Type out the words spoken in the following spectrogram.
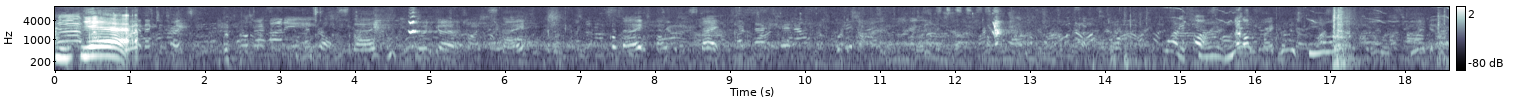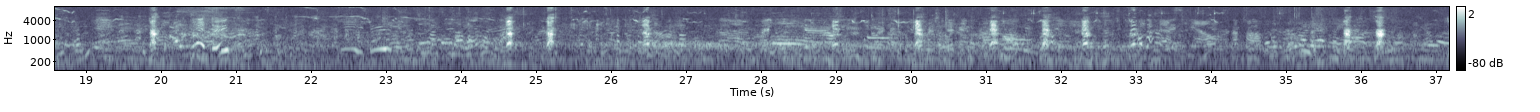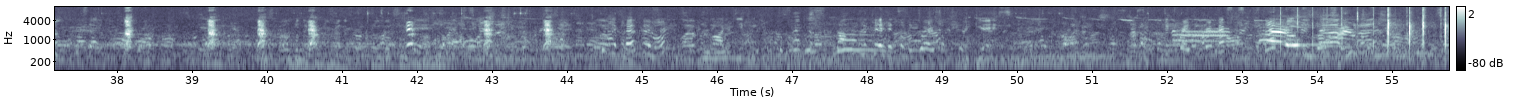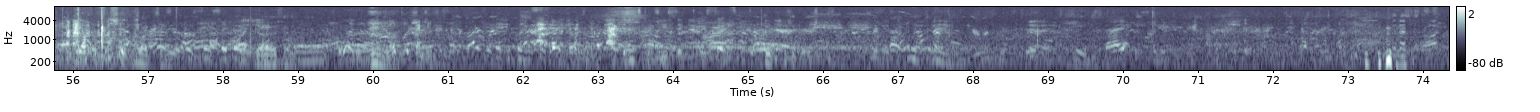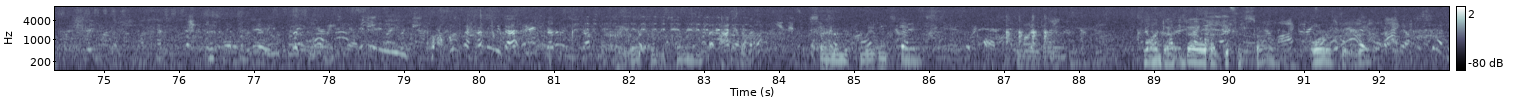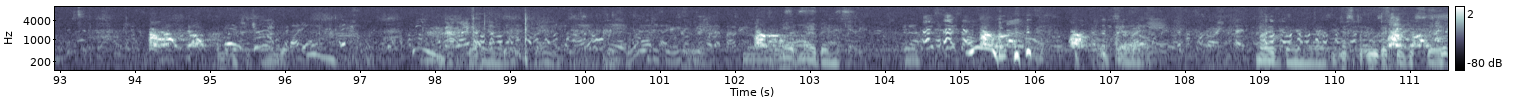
Yeah. Mine don't. They all have different styles. Auras what you it may, it have been this. It's, uh, may have been. Uh, it just. It was actually just. Uh,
